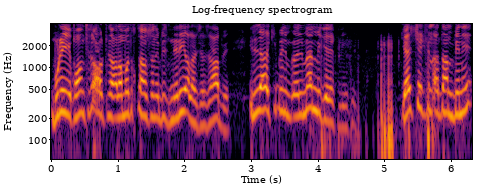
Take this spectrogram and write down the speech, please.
Burayı kontrol altına alamadıktan sonra biz nereye alacağız abi? İlla ki benim ölmem mi gerekliydi? Gerçekten adam beni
